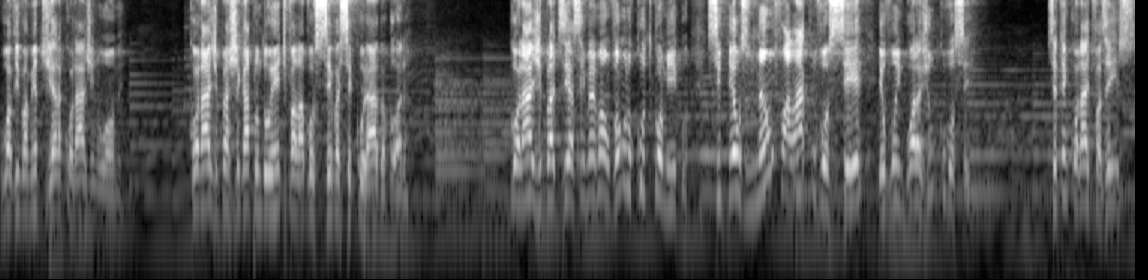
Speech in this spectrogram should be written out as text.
O avivamento gera coragem no homem. Coragem para chegar para um doente e falar: Você vai ser curado agora coragem para dizer assim, meu irmão, vamos no culto comigo. Se Deus não falar com você, eu vou embora junto com você. Você tem coragem de fazer isso?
